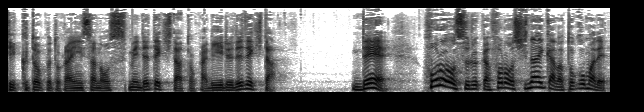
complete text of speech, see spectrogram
TikTok とかインスタのおすすめに出てきたとか、リール出てきた。で、フォローするかフォローしないかのとこまで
